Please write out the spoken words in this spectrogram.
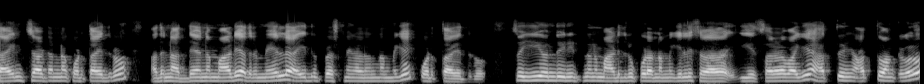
ಲೈನ್ ಚಾರ್ಟ್ ಅನ್ನ ಕೊಡ್ತಾ ಇದ್ರು. ಅದನ್ನ ಅಧ್ಯಯನ ಮಾಡಿ ಅದ್ರ ಮೇಲೆ ಐದು ಪ್ರಶ್ನೆಗಳನ್ನ ನಮಗೆ ಕೊಡ್ತಾ ಇದ್ರು. ಸೊ ಈ ಒಂದು ಯೂನಿಟ್ ಮಾಡಿದ್ರು ಕೂಡ ನಮಗೆ ಇಲ್ಲಿ ಈ ಸರಳವಾಗಿ ಹತ್ತು ಹತ್ತು ಅಂಕಗಳು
